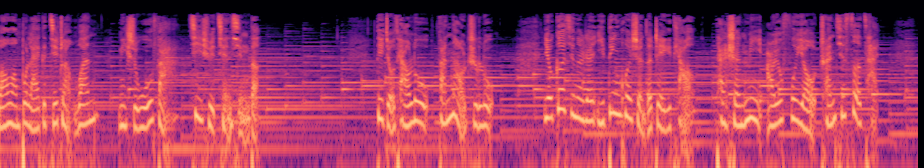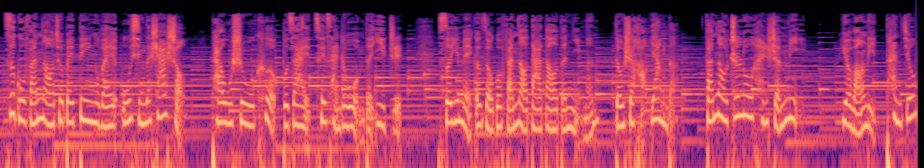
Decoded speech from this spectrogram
往往不来个急转弯，你是无法继续前行的。第九条路，烦恼之路，有个性的人一定会选择这一条，它神秘而又富有传奇色彩。自古烦恼就被定义为无形的杀手，它无时无刻不在摧残着我们的意志。所以，每个走过烦恼大道的你们都是好样的。烦恼之路很神秘，越往里探究，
